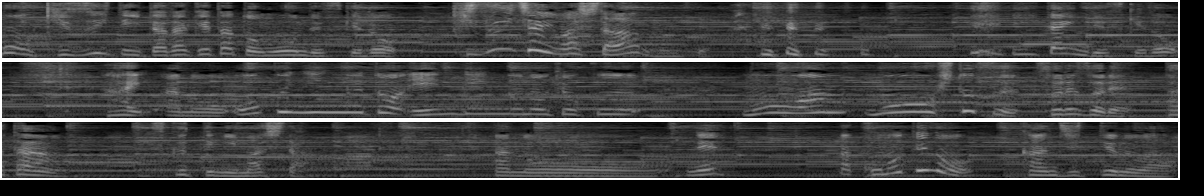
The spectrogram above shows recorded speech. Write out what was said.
もう気づいていただけたと思うんですけど、気づいちゃいました？なんて言いたいんですけど、はい、あの、オープニングとエンディングの曲、もうワン、もう一つそれぞれパターン作ってみました。あのー、ね、まあ、この手の感じっていうのは、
